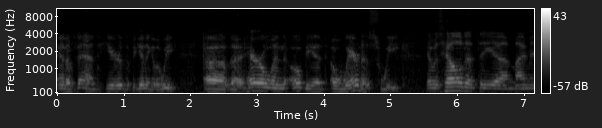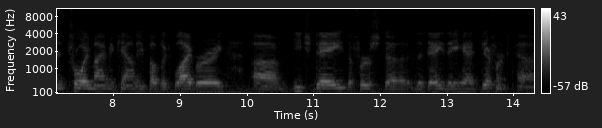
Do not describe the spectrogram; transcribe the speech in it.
an event here at the beginning of the week, uh, the Heroin Opiate Awareness Week. It was held at the uh, Miami, Troy Miami County Public Library. Um, each day, the first uh, the day, they had different uh,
